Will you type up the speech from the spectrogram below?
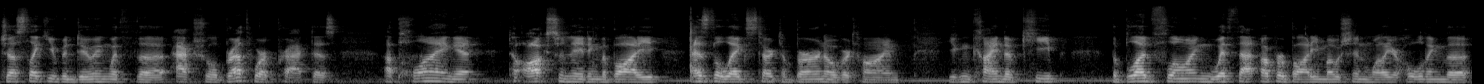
Just like you've been doing with the actual breathwork practice, applying it to oxygenating the body as the legs start to burn over time. You can kind of keep the blood flowing with that upper body motion while you're holding the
